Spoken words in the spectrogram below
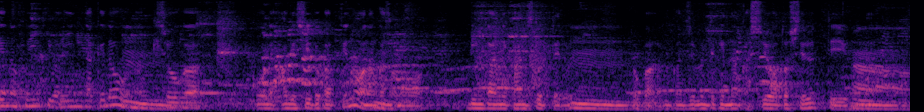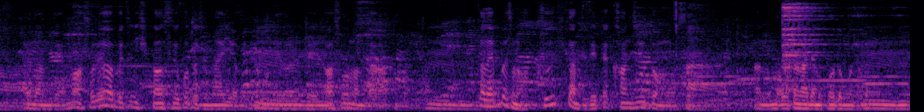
家庭の雰囲気はいいんだけど、気象がこう、ね、激しいとかっていうのはなんかその、敏感に感じ取ってる。とか,、なんか自分的になんかしようとしてるっていうふうなあれなんで、まあ、それは別に悲観することじゃないよみたいなこと言われて、あそうなんだなと思って、ただやっぱりその空気感って絶対感じると思うんですよ。あの、まあ、大人でも子供でも、うん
